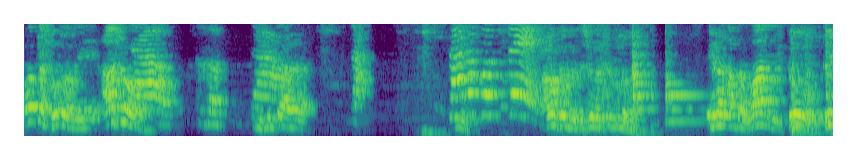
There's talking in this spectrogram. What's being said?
কত শোনো রে আসো আমার তো শুনে শুনলো এখানে ওয়ান টু থ্রি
